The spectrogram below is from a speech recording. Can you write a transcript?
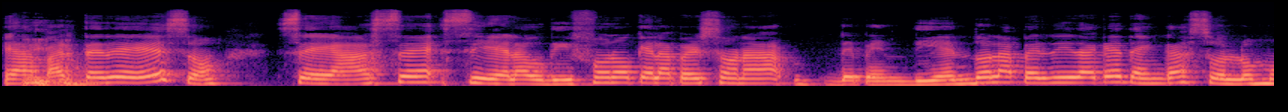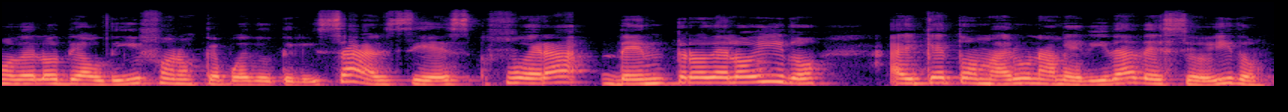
Y aparte de eso, se hace si el audífono que la persona, dependiendo la pérdida que tenga, son los modelos de audífonos que puede utilizar. Si es fuera dentro del oído, hay que tomar una medida de ese oído,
